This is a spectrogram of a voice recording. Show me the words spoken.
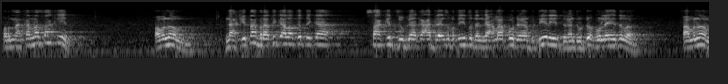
Pernah karena sakit. Paham belum? Nah, kita berarti kalau ketika sakit juga keadaan seperti itu dan enggak mampu dengan berdiri, dengan duduk boleh itu loh. Paham belum?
